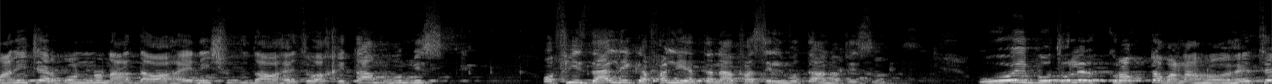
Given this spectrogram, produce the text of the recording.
পানিটার বর্ণনা দেওয়া হয়নি, শুধু দেওয়া হয়েছে ওয়াখিতা মুহমিস অফিস আলী কাফালিয়াতনা ফাসিল মুতানফিসন। ওই বোতলের ক্রকটা বানানো হয়েছে,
